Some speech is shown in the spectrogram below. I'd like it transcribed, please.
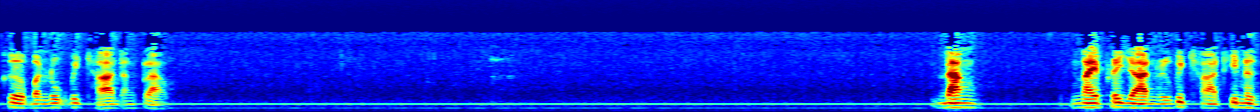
เพื่อบรรลุวิชาดังกล่าว ดังในพระญาณหรือวิชาที่หนึ่ง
